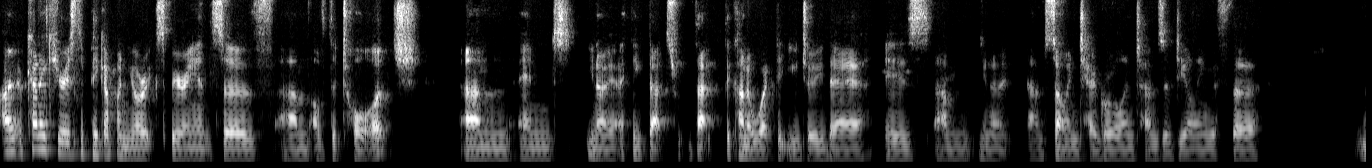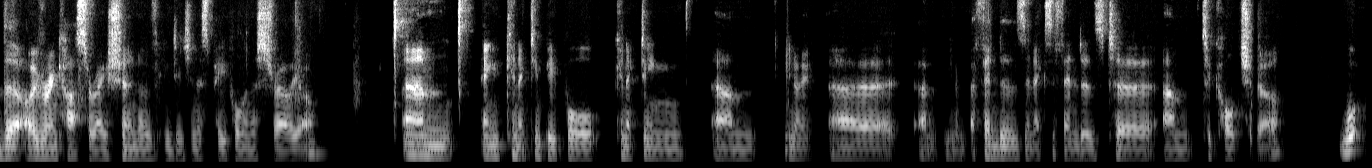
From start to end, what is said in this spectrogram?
I'm kind of curious to pick up on your experience of um, of the torch, um, and you know, I think that's that the kind of work that you do there is um, you know um, so integral in terms of dealing with the the over incarceration of Indigenous people in Australia, um, and connecting people, connecting um, you know uh, you know offenders and ex offenders to to culture. What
